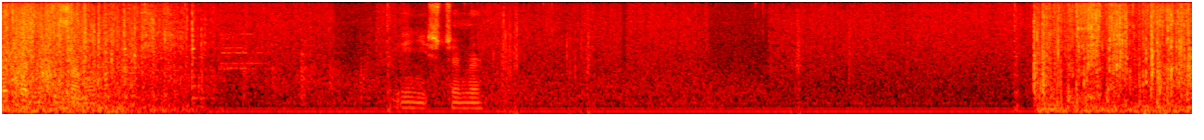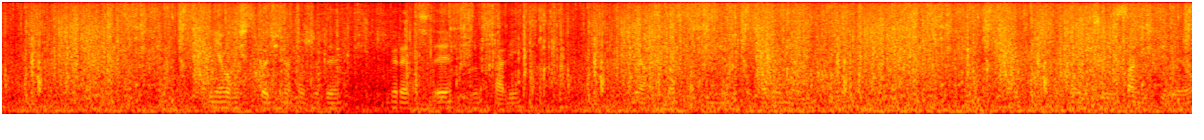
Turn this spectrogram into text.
dokładnie to samo. I niszczymy. Zgodzić na to, żeby Grecy zostali miasta wyposażeniami. Oni sobie sami zbilują.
